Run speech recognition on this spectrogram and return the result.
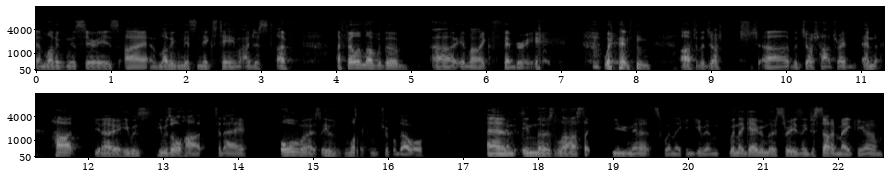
am loving this series. I am loving this Knicks team. I just I've I fell in love with them uh in like February when after the Josh uh the Josh Hart trade and Hart, you know, he was he was all Hart today. Almost he was one away from a triple double. And Yes. in those last like few minutes when they can give him when they gave him those threes and he just started making them,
